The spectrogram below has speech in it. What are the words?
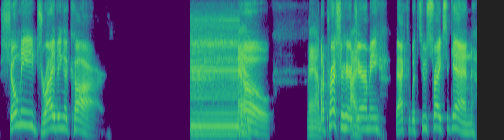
Show me driving a car. Man, No. man. A lot of pressure here, I'm- Jeremy. Back with two strikes again.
